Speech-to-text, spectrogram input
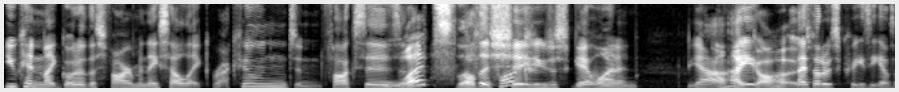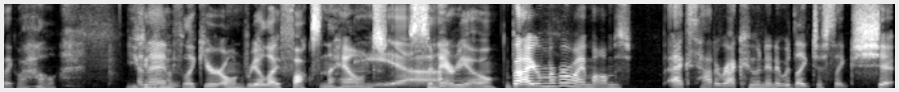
you can like go to this farm and they sell like raccoons and foxes. and What the all this fuck? shit. You can just get one and yeah. Oh my I, God. I thought it was crazy. I was like, wow. You And can have like your own real life Fox and the Hound Yeah. scenario. But I remember my mom's ex had a raccoon and it would like just like shit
